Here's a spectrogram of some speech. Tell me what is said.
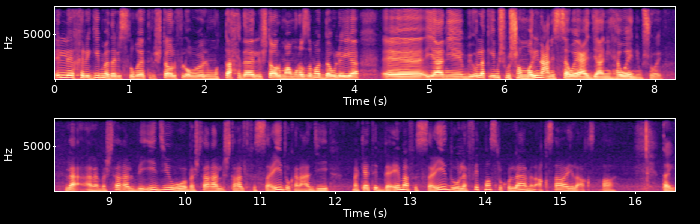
اللي خريجين مدارس لغات اللي اشتغلوا في الأمم المتحدة اللي اشتغلوا مع منظمات دولية آه يعني بيقول لك إيه مش مشمرين عن السواعد يعني هوانم شوية. لا أنا بشتغل بإيدي وبشتغل اشتغلت في الصعيد وكان عندي مكاتب دائمة في الصعيد ولفيت مصر كلها من أقصاها إلى أقصاها. طيب.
